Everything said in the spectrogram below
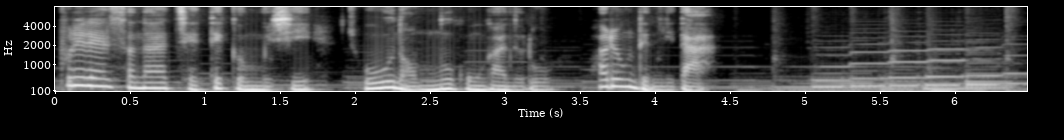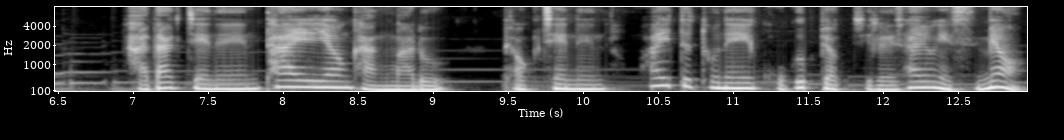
프리랜서나 재택근무 시 좋은 업무 공간으로 활용됩니다. 바닥재는 타일형 강마루, 벽체는 화이트 톤의 고급 벽지를 사용했으며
